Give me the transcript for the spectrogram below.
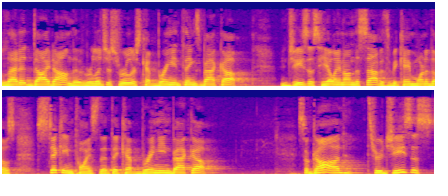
let it die down. The religious rulers kept bringing things back up. And Jesus healing on the Sabbath became one of those sticking points that they kept bringing back up. So God, through Jesus,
